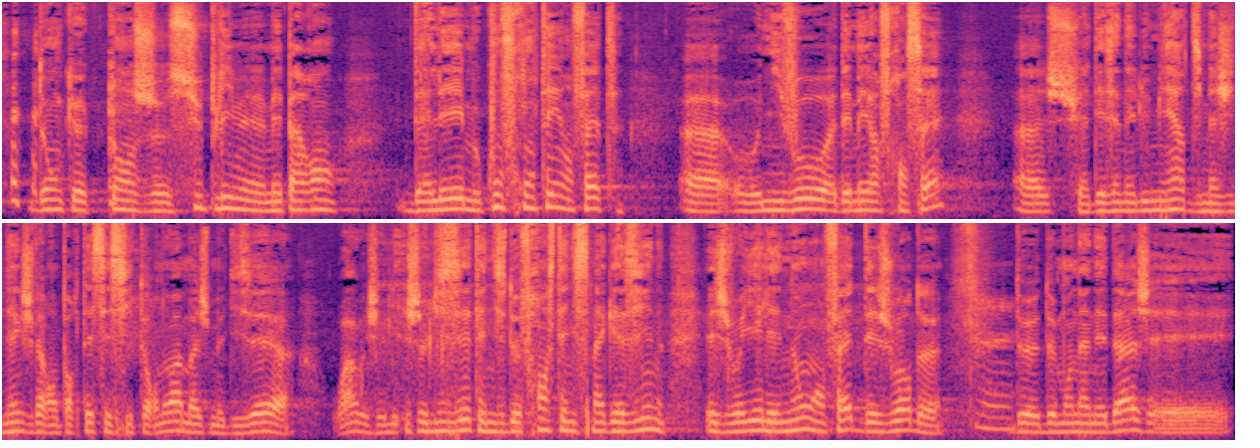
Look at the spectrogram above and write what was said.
Donc, euh, quand je supplie mes, parents d'aller me confronter, en fait, euh, au niveau des meilleurs Français, euh, je suis à des années-lumière d'imaginer que je vais remporter ces six tournois. Moi, je me disais, waouh, je, lis- je lisais Tennis de France, Tennis Magazine, et je voyais les noms, en fait, des joueurs de, de, de mon année d'âge. Et,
